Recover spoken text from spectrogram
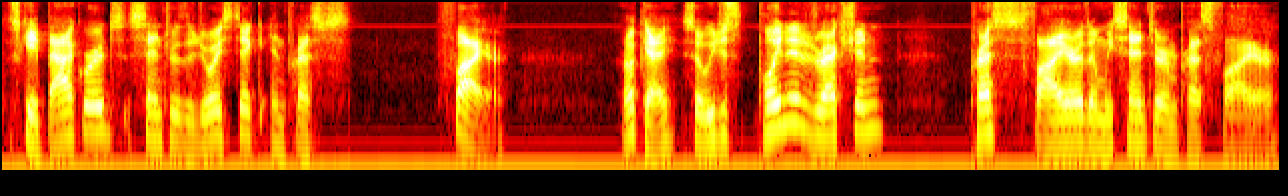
To skate backwards, center the joystick and press fire. Okay, so we just point in a direction, press fire, then we center and press fire.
